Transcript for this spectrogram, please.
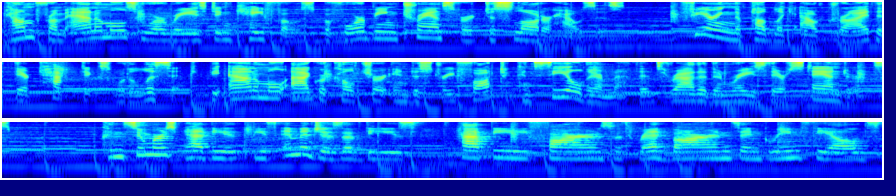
come from animals who are raised in CAFOs before being transferred to slaughterhouses. Fearing the public outcry that their tactics would elicit, the animal agriculture industry fought to conceal their methods rather than raise their standards. Consumers had the, these images of these happy farms with red barns and green fields,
